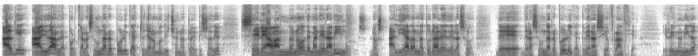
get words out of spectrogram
alguien a ayudarles, porque a la Segunda República, esto ya lo hemos dicho en otro episodio, se le abandonó de manera vil. Los aliados naturales de la, de, la Segunda República, que hubieran sido Francia y Reino Unido,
